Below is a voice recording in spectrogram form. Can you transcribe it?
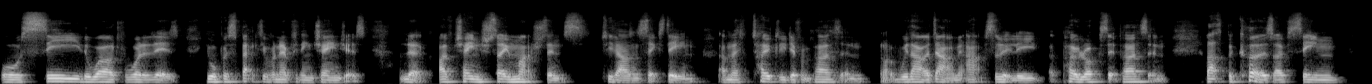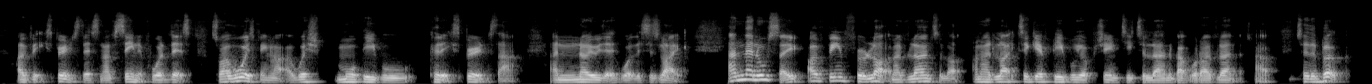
or see the world for what it is, your perspective on everything changes. Look, I've changed so much since 2016. I'm a totally different person. Without a doubt, I'm an absolutely a polar opposite person. That's because I've seen I've experienced this and I've seen it for what it is. So I've always been like, I wish more people could experience that and know that what this is like. And then also, I've been through a lot and I've learned a lot, and I'd like to give people the opportunity to learn about what I've learned about. So the book,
